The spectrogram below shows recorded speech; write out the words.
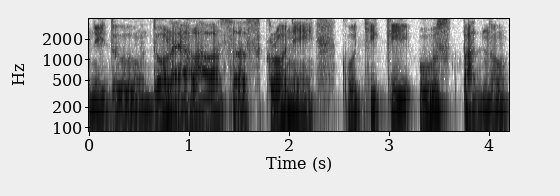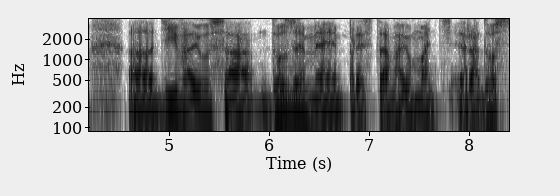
idú dole, hlava sa skloní, kútiky úst padnú, dívajú sa do zeme, prestávajú mať radosť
